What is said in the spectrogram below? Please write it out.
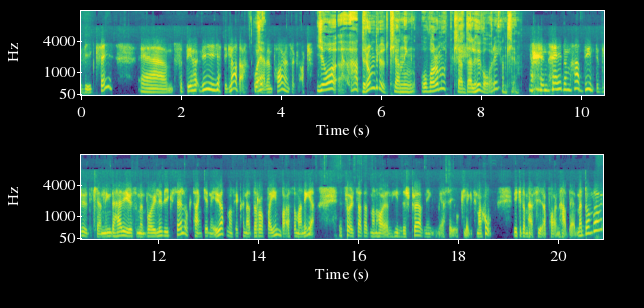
vigt sig. Eh, så det, vi är jätteglada och ja. även paren såklart. Ja, hade de brudklänning och var de uppklädda eller hur var det egentligen? Nej, de hade inte brudklänning. Det här är ju som en borgerlig vigsel och tanken är ju att man ska kunna droppa in bara som man är. Förutsatt att man har en hindersprövning med sig och legitimation, vilket de här fyra paren hade. Men de var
